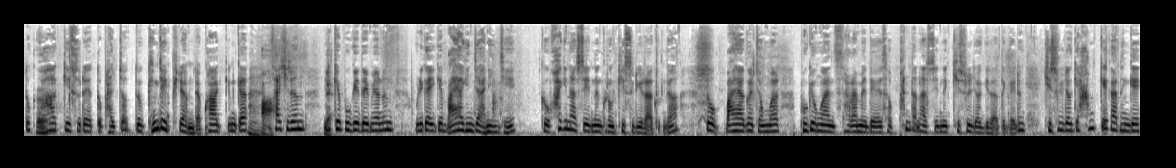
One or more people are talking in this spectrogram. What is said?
또 과학 기술의 또 발전도 굉장히 필요합니다. 과학 그러니까 아. 사실은 이렇게 보게 되면은 우리가 이게 마약인지 아닌지 그 확인할 수 있는 그런 기술이라든가 또 마약을 정말 복용한 사람에 대해서 판단할 수 있는 기술력이라든가 이런 기술력이 함께 가는 게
